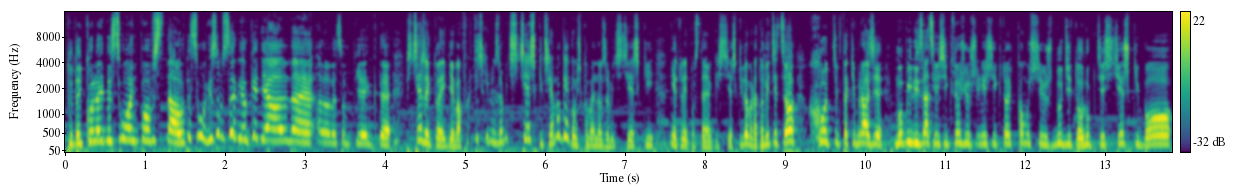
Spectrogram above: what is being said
Tutaj kolejny słoń powstał. Te słonie są serio genialne, ale one są piękne. Ścieżek tutaj nie ma. Faktycznie bym zrobić ścieżki. Czy ja mogę jakąś komendą zrobić ścieżki? Nie, tutaj powstają jakieś ścieżki. Dobra, to wiecie co? Chodźcie w takim razie. Mobilizację, jeśli ktoś już, jeśli ktoś komuś się już nudzi, to róbcie ścieżki, bo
